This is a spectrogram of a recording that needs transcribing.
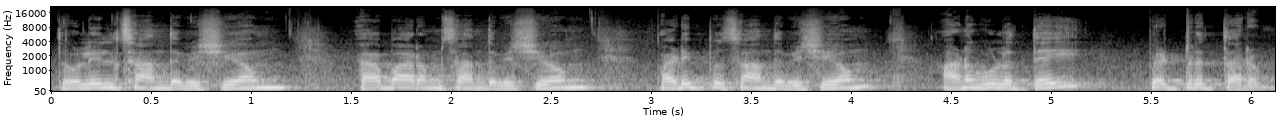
தொழில் சார்ந்த விஷயம் வியாபாரம் சார்ந்த விஷயம் படிப்பு சார்ந்த விஷயம் அனுகூலத்தை பெற்றுத்தரும்.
